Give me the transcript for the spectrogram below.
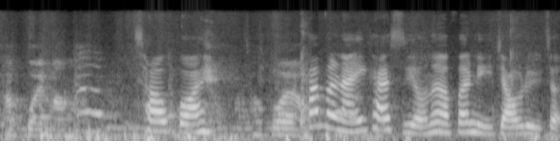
它乖吗？超乖，超乖哦！它本来一开始有那个分离焦虑症。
